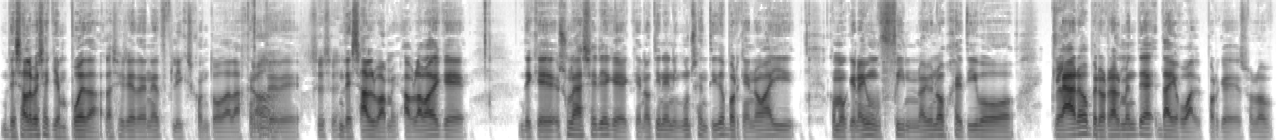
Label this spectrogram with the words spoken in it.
de Sálvese quien pueda, la serie de Netflix con toda la gente Ah, de, sí, sí. de Sálvame. Hablaba de que, de que es una serie que, que no tiene ningún sentido porque no hay. como que no hay un fin, no hay un objetivo claro, pero realmente da igual, porque solo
